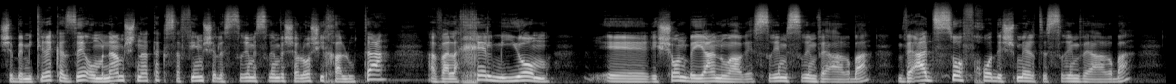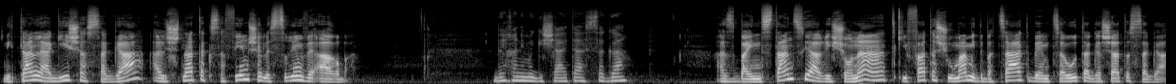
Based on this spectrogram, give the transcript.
שבמקרה כזה אומנם שנת הכספים של 2023 היא חלוטה, אבל החל מיום אה, ראשון בינואר 2024 ועד סוף חודש מרץ 24, ניתן להגיש השגה על שנת הכספים של 24. ואיך אני מגישה את ההשגה? אז באינסטנציה הראשונה, תקיפת השומה מתבצעת באמצעות הגשת השגה.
